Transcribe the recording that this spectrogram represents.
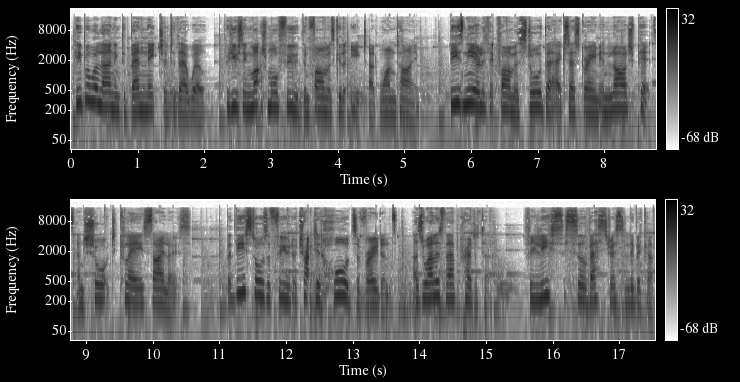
People were learning to bend nature to their will, producing much more food than farmers could eat at one time. These Neolithic farmers stored their excess grain in large pits and short clay silos. But these stores of food attracted hordes of rodents, as well as their predator, Felis sylvestris libica,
